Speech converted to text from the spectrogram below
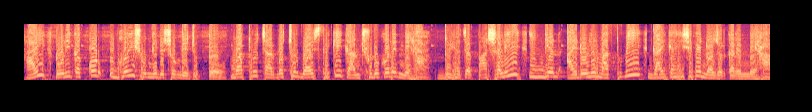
ভাই টনি কাক্কর উভয়ই সঙ্গীতের সঙ্গে যুক্ত। মাত্র চার বছর বয়স থেকে গান শুরু করেন নেহা। দুই হাজার পাঁচ সালে ইন্ডিয়ান আইডলের মাধ্যমে গায়িকা হিসেবে নজর কাড়েন নেহা।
